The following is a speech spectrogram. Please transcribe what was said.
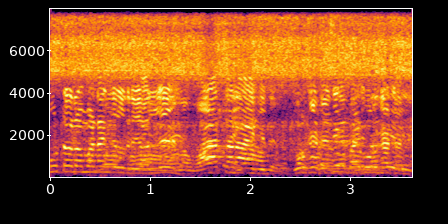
ಊಟನ ಮಾಡಂಗಿಲ್ರಿ ಅಲ್ಲಿ ಥರ ಆಗಿದೆ. ದುರ್ಘಟನೆ. ದುರ್ಘಟನೆ.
